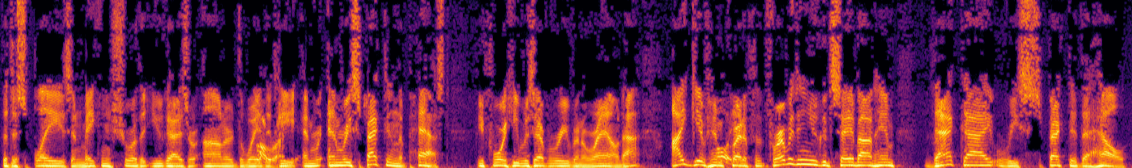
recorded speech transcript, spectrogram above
the displays, and making sure that you guys are honored the way All that right. he and and respecting the past before he was ever even around. I I give him Oh, credit for for everything you could say about him. That guy respected the hell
